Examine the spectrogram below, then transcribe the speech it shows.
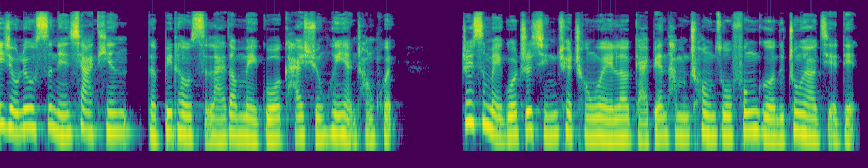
一九六四年夏天，The Beatles 来到美国开巡回演唱会。这次美国之行却成为了改变他们创作风格的重要节点。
